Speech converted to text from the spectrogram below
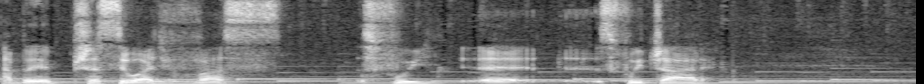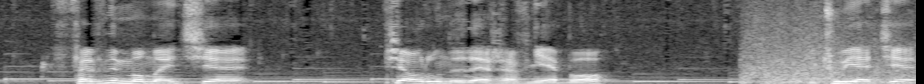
aby przesyłać w was swój, e, swój czar. W pewnym momencie piorun uderza w niebo i czujecie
